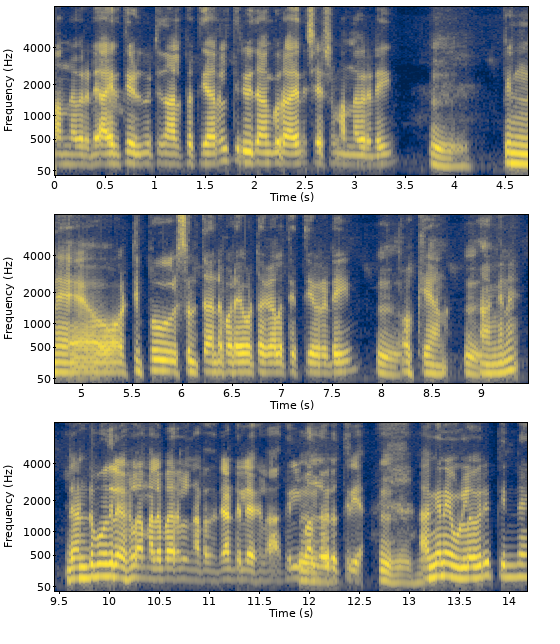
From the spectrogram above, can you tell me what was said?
വന്നവരുടെ ആയിരത്തി എഴുന്നൂറ്റി നാൽപ്പത്തി ആറിൽ തിരുവിതാംകൂർ ആയതിനു ശേഷം വന്നവരുടെയും പിന്നെ ടിപ്പു സുൽത്താന്റെ പടയോട്ട കാലത്ത് എത്തിയവരുടെയും ഒക്കെയാണ് അങ്ങനെ രണ്ട് മൂന്ന് ലഹള മലബാറിൽ നടന്നു രണ്ട് ലഹള അതിൽ. വന്നവരൊത്തിരിയാ. അങ്ങനെയുള്ളവർ പിന്നെ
